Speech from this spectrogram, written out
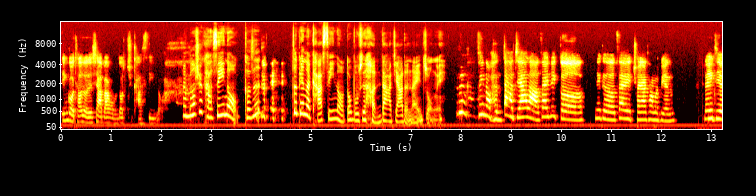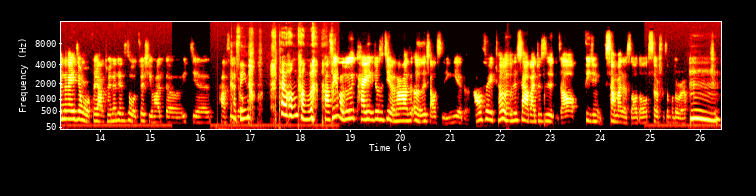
英国调酒师下班，我们都去 casino。我们都去 casino，可是 这边的 casino 都不是很大家的那一种哎。这边 casino 很大家啦，在那个那个在 China Town 那边那一间那一间我非常推，那间是我最喜欢的一间 casino。太荒唐了，casino 就是开就是基本上它是二十四小时营业的，然后所以调酒师下班就是你知道，毕竟上班的时候都 serve 这么多人，嗯，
